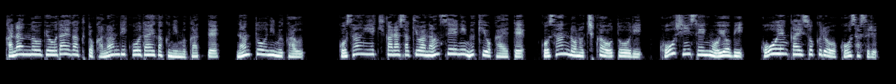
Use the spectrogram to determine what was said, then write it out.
河南農業大学と河南理工大学に向かって南東に向かう。五山駅から先は南西に向きを変えて、五山路の地下を通り、甲信線及び公園快速路を交差する。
